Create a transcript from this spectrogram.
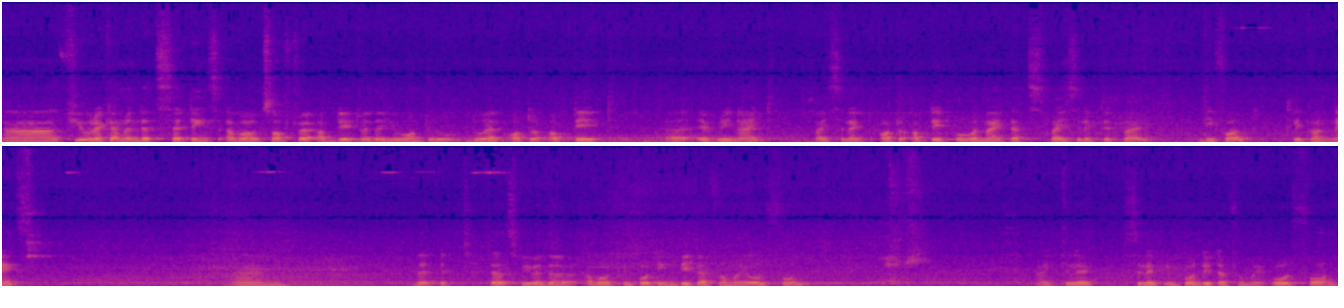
uh, few recommended settings about software update whether you want to do an auto update uh, every night. So I select auto update overnight. That's by selected by default. Click on next. And then it tells me whether about importing data from my old phone. I select select import data from my old phone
